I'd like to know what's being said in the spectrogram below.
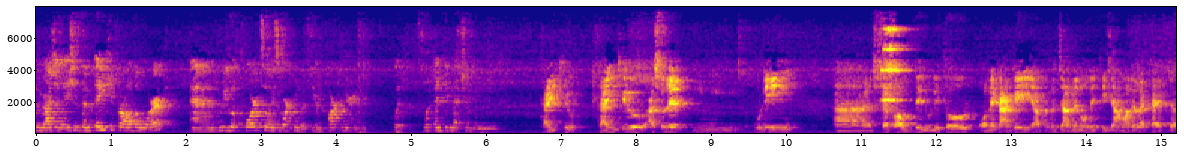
congratulations and thank you for all the work. And we look forward to always working with you and partnering with, with anything that you may need. Thank you thank you আসলে উনি আহ, শেফাউদ্দিন উনি তো অনেক আগেই আপনারা জানেন অনেকেই যে আমার এলাকায় একটা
